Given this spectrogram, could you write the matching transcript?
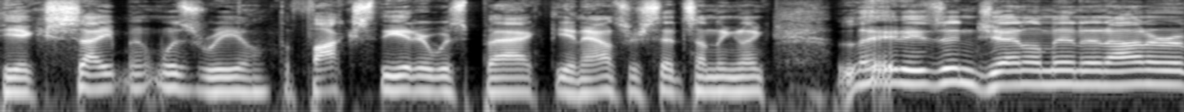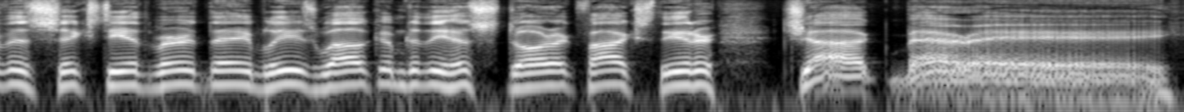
The excitement was real. The Fox Theater was packed. The announcer said something like, Ladies and gentlemen, in honor of his 60th birthday, please welcome to the historic Fox Theater, Chuck Berry.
